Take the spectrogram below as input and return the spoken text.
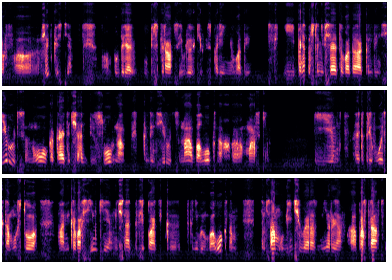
миллилитров а, жидкости благодаря перспирации в легких испарению воды. И понятно, что не вся эта вода конденсируется, но какая-то часть, безусловно, конденсируется на волокнах э, маски. И это приводит к тому, что микроворсинки начинают прилипать к тканевым волокнам, тем самым увеличивая размеры пространства.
